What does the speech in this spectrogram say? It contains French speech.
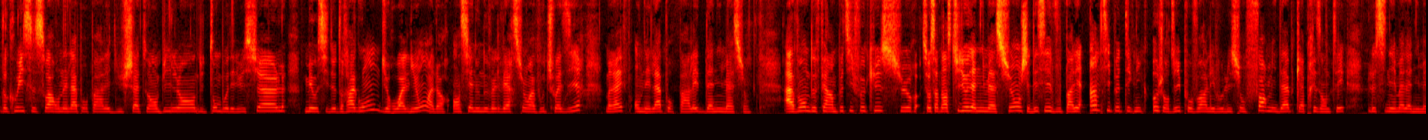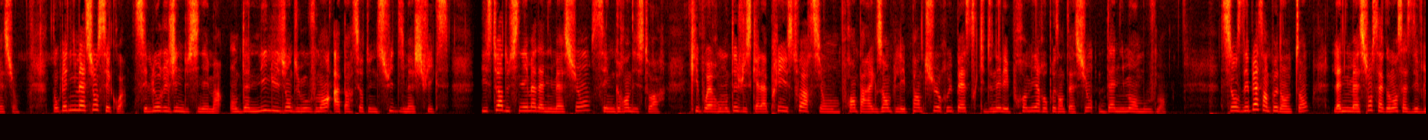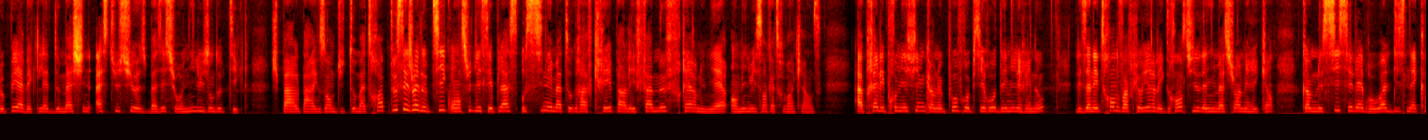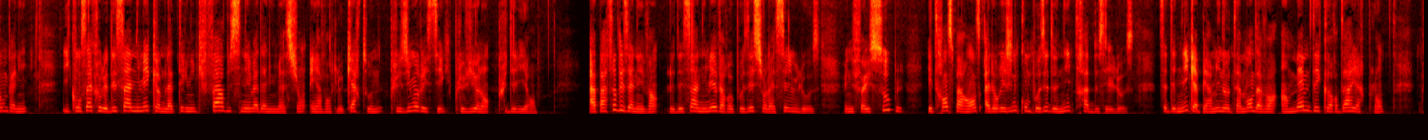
Donc oui, ce soir, on est là pour parler du château en bilan, du tombeau des Lucioles, mais aussi de Dragon, du roi lion, alors ancienne ou nouvelle version, à vous de choisir. Bref, on est là pour parler d'animation. Avant de faire un petit focus sur, sur certains studios d'animation, j'ai décidé de vous parler un petit peu de technique aujourd'hui pour voir l'évolution formidable qu'a présenté le cinéma d'animation. Donc l'animation, c'est quoi? C'est l'origine du cinéma. On donne l'illusion du mouvement à partir d'une suite d'images fixes. L'histoire du cinéma d'animation, c'est une grande histoire, qui pourrait remonter jusqu'à la préhistoire si on prend par exemple les peintures rupestres qui donnaient les premières représentations d'animaux en mouvement. Si on se déplace un peu dans le temps, l'animation ça commence à se développer avec l'aide de machines astucieuses basées sur une illusion d'optique. Je parle par exemple du tomatrope. Tous ces jouets d'optique ont ensuite laissé place au cinématographe créé par les fameux frères Lumière en 1895. Après les premiers films comme Le pauvre Pierrot d'Émile Reynaud, les années 30 voient fleurir les grands studios d'animation américains comme le si célèbre Walt Disney Company. Ils consacrent le dessin animé comme la technique phare du cinéma d'animation et inventent le cartoon, plus humoristique, plus violent, plus délirant. À partir des années 20, le dessin animé va reposer sur la cellulose, une feuille souple et transparente à l'origine composée de nitrate de cellulose. Cette technique a permis notamment d'avoir un même décor d'arrière-plan,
